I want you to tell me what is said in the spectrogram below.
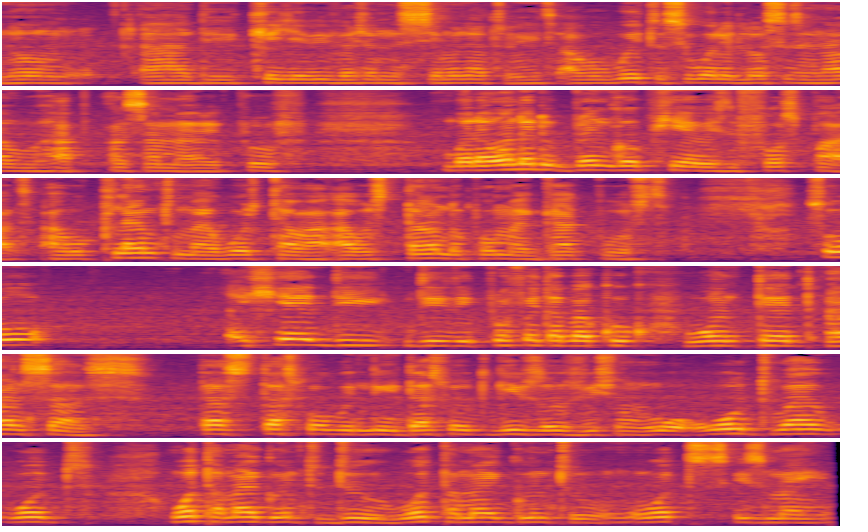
You know, uh, the KJV version is similar to it. I will wait to see what the Lord says, and I will have answer my reproof. But I wanted to bring up here is the first part. I will climb to my watchtower. I will stand upon my guard post. So here the, the, the prophet Habakkuk wanted answers. That's that's what we need. That's what gives us vision. What, what do I what what am I going to do? What am I going to what is my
